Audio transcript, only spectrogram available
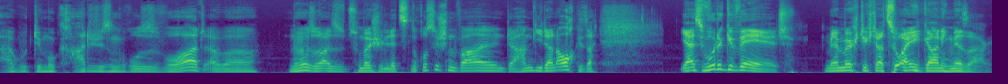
ja gut, demokratisch ist ein großes Wort, aber ne, so, also zum Beispiel die letzten russischen Wahlen, da haben die dann auch gesagt, ja, es wurde gewählt. Mehr möchte ich dazu eigentlich gar nicht mehr sagen.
